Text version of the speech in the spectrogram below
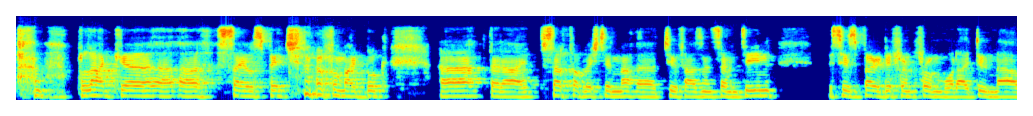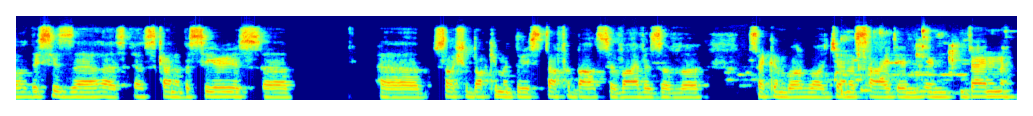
plug uh, a sales pitch for my book uh, that I self-published in uh, 2017. This is very different from what I do now. This is a, a, a kind of a serious uh, uh, social documentary stuff about survivors of the Second World War genocide in, in then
